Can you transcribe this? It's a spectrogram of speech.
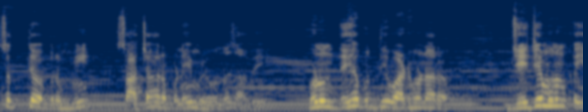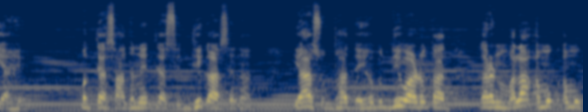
सत्य ब्रह्मी साचारपणे मिळवून जावे. म्हणून देहबुद्धी वाढवणार जे जे म्हणून काही आहे मग त्या साधनेतल्या सिद्धी का असेनात या सुद्धा देहबुद्धी वाढवतात. कारण मला अमुक अमुक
